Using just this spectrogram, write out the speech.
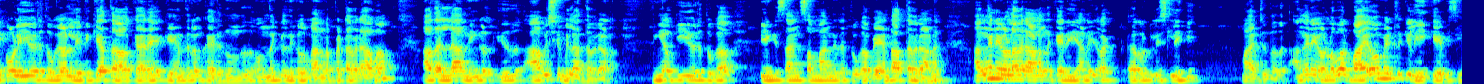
ഇപ്പോൾ ഈ ഒരു തുകകൾ ലഭിക്കാത്ത ആൾക്കാരെ കേന്ദ്രം കരുതുന്നത് ഒന്നെങ്കിൽ നിങ്ങൾ മരണപ്പെട്ടവരാവാം. അതല്ല നിങ്ങൾ ഇത് ആവശ്യമില്ലാത്തവരാണ്. നിങ്ങൾക്ക് ഈ ഒരു തുക പി എം കിസാൻ സമ്മാനിന്റെ തുക വേണ്ടാത്തവരാണ്. അങ്ങനെയുള്ളവരാണെന്ന് കരുതിയാണ് റെഡ് ലിസ്റ്റിലേക്ക് മാറ്റുന്നത്. അങ്ങനെയുള്ളവർ biometrical E K V C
